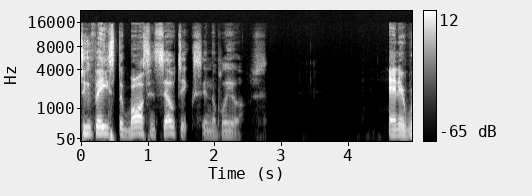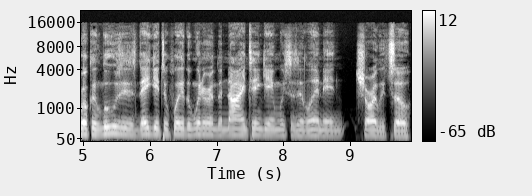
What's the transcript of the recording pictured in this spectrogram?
to face the Boston Celtics in the playoffs. And if Brooklyn loses, they get to play the winner of the 9 10 game, which is Atlanta and Charlotte. So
